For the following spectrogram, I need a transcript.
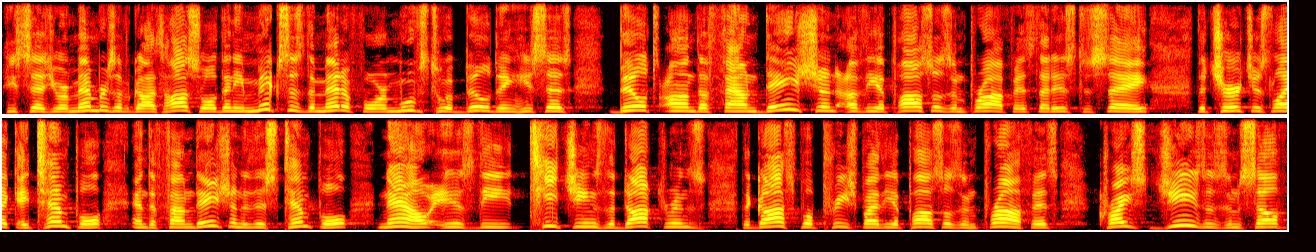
he says, You're members of God's household. Then he mixes the metaphor, moves to a building. He says, Built on the foundation of the apostles and prophets. That is to say, the church is like a temple, and the foundation of this temple now is the teachings, the doctrines, the gospel preached by the apostles and prophets. Christ Jesus himself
